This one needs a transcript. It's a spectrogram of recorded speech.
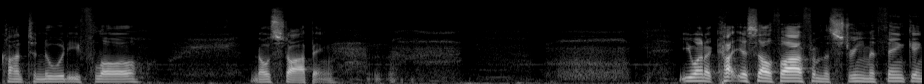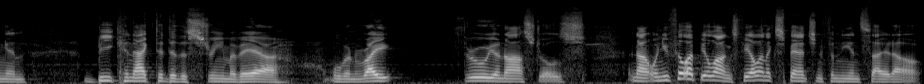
Continuity, flow, no stopping. You want to cut yourself off from the stream of thinking and be connected to the stream of air, moving right through your nostrils. Now, when you fill up your lungs, feel an expansion from the inside out.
